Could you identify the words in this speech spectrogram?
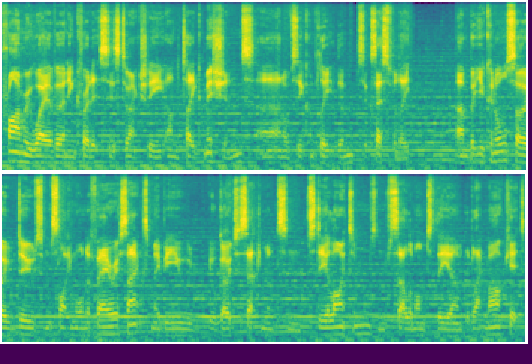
primary way of earning credits is to actually undertake missions uh, and obviously complete them successfully. Um, but you can also do some slightly more nefarious acts. Maybe you, you'll go to settlements and steal items and sell them onto the, um, the black market.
